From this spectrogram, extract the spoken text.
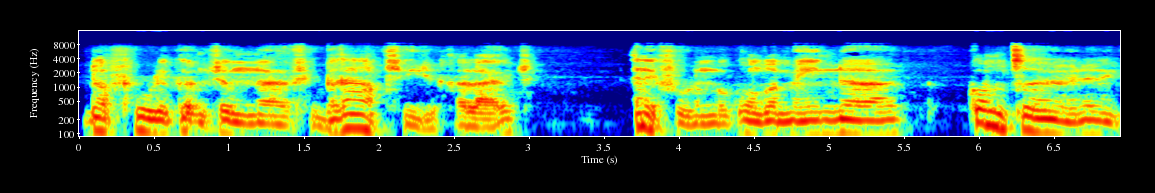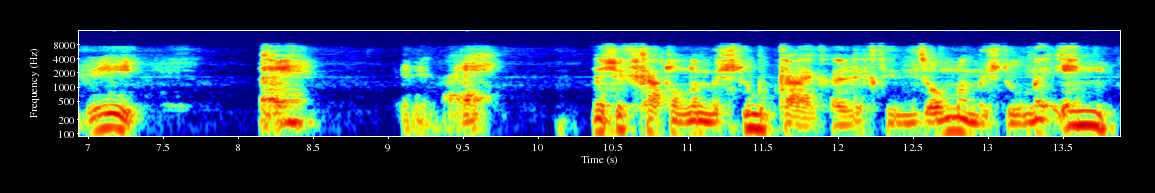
Dan voel ik zo'n uh, vibratiegeluid. En ik voel hem ook onder mijn uh, kont. Uh, en dan denk ik, hé, hé. Dus ik ga onder mijn stoel kijken. Ligt hij niet onder mijn stoel, maar in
